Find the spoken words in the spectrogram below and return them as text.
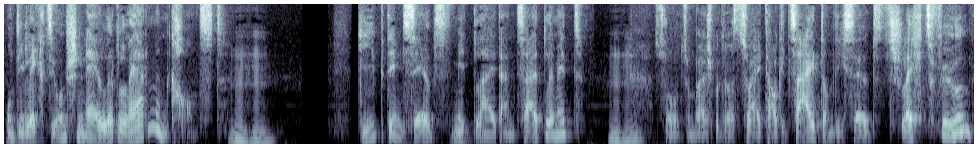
und die Lektion schneller lernen kannst. Mhm. Gib dem Selbstmitleid ein Zeitlimit Mhm. So zum Beispiel, du hast zwei Tage Zeit, um dich selbst schlecht zu fühlen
